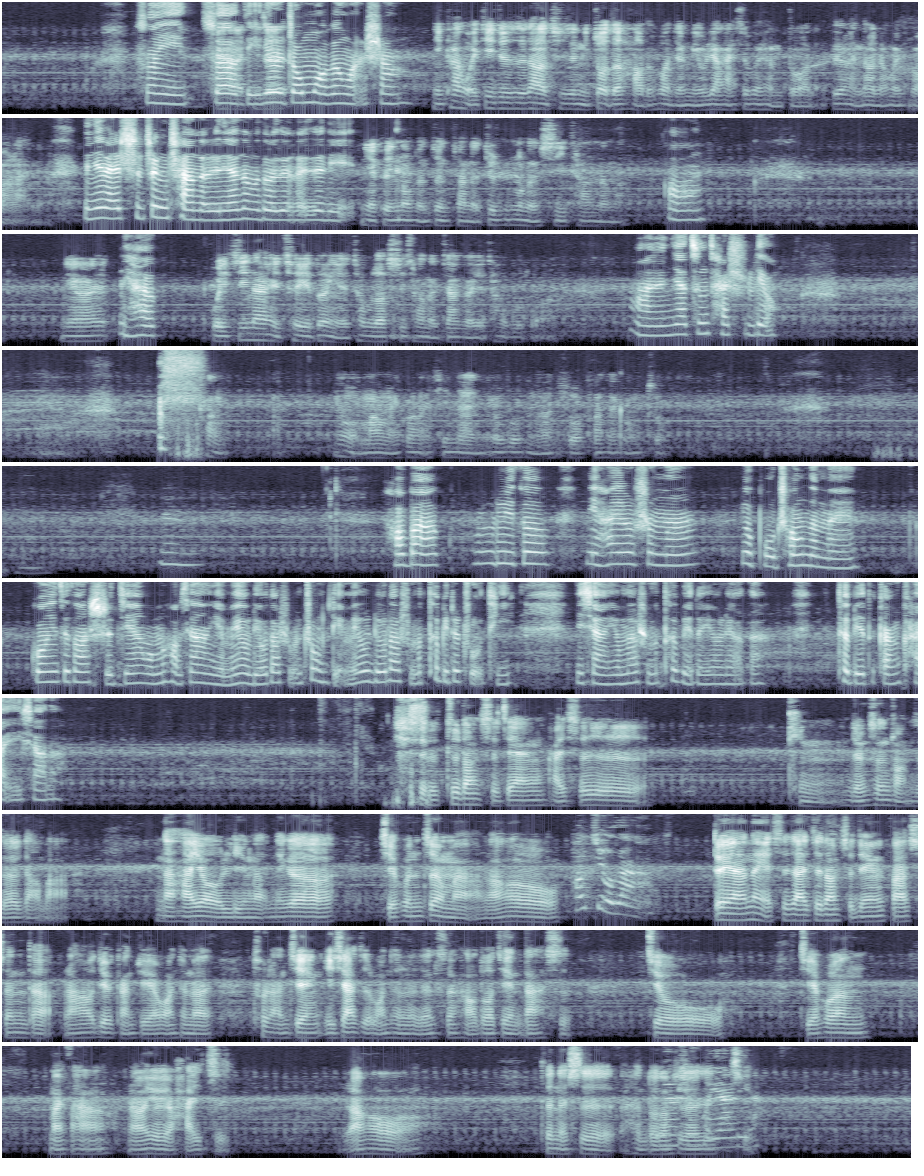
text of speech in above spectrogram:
所以说到底就是周末跟晚上。你看违纪就知道，其实你做得好的话，人流量还是会很多的，就是很多人会过来的。人家来吃正餐的，人家那么多人来这里。你也可以弄成正餐的，就是弄成西餐的嘛。哦，你还你还有违纪那里吃一顿也差不多，西餐的价格也差不多。啊，人家真材实料。看，因为我妈没过来，现在又不可能说放在工作。嗯，好吧，绿豆，你还有什么要补充的没？关于这段时间，我们好像也没有留到什么重点，没有留到什么特别的主题。你想有没有什么特别的要聊的，特别的感慨一下的？其实这段时间还是挺人生转折的吧。那还有领了那个结婚证嘛，然后。好久了。对呀，那也是在这段时间发生的，然后就感觉完成了。突然间，一下子完成了人生好多件大事，就结婚、买房，然后又有孩子，然后真的是很多东西都是。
